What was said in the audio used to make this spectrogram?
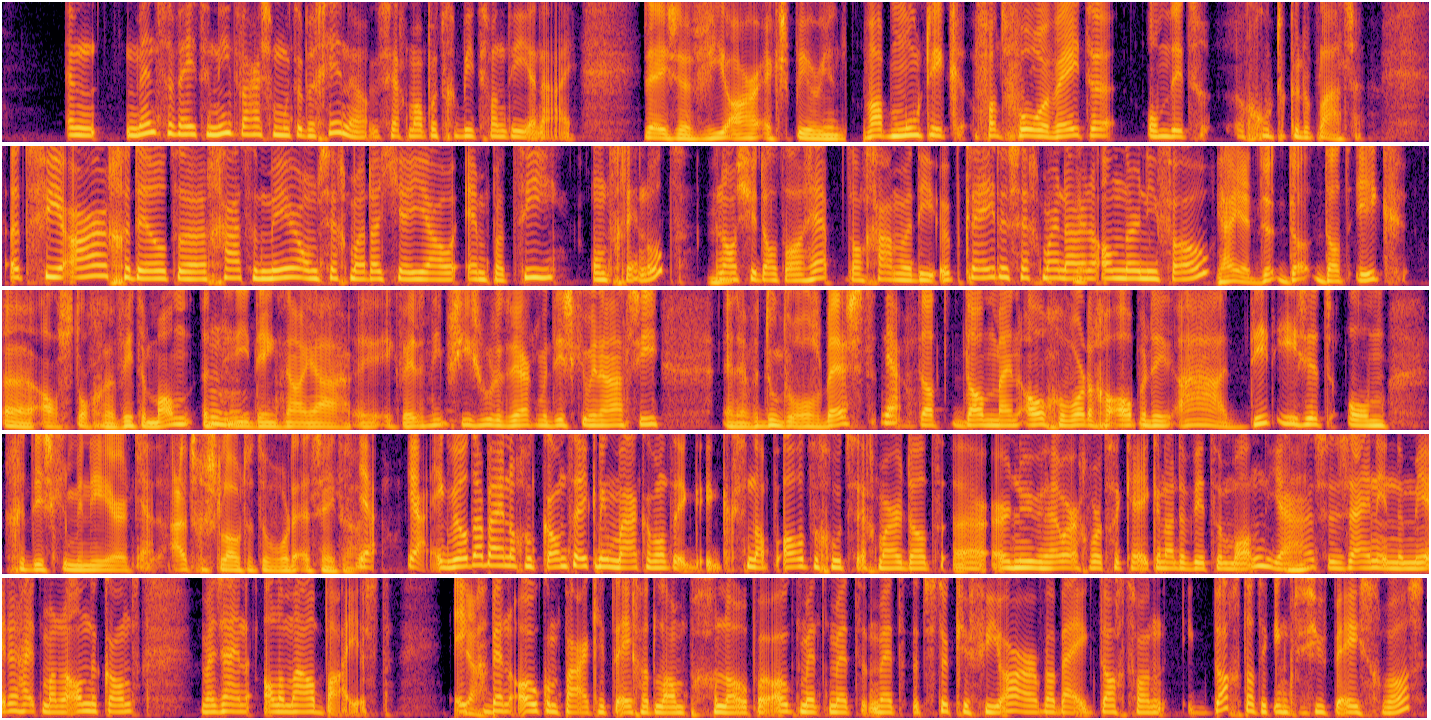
En mensen weten niet waar ze moeten beginnen, zeg maar op het gebied van D&I. Deze VR-experience. Wat moet ik van tevoren weten om dit goed te kunnen plaatsen? Het VR-gedeelte gaat er meer om zeg maar, dat je jouw empathie ontgrendelt. En als je dat al hebt, dan gaan we die upgraden zeg maar, naar Ja. een ander niveau. Ja, ja dat ik eh, als toch eh, witte man, eh, Mhm. die denkt, nou ja, ik weet het niet precies hoe het werkt met discriminatie. En we doen toch ons best. Ja. Dat dan mijn ogen worden geopend. En ah, dit is het om gediscrimineerd, Ja. uitgesloten te worden, et cetera. Ja, ja, ik wil daarbij nog een kanttekening maken, want ik, ik snap al te goed zeg maar, dat er nu heel erg wordt gekeken naar de witte man. Ja, Mhm. ze zijn in de meerderheid, maar aan de andere kant, wij zijn allemaal biased. Ik Ja. ben ook een paar keer tegen het lamp gelopen, ook met, met, met het stukje VR, waarbij ik dacht van, ik dacht dat ik inclusief bezig was,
